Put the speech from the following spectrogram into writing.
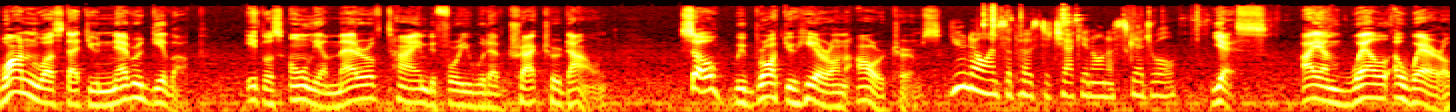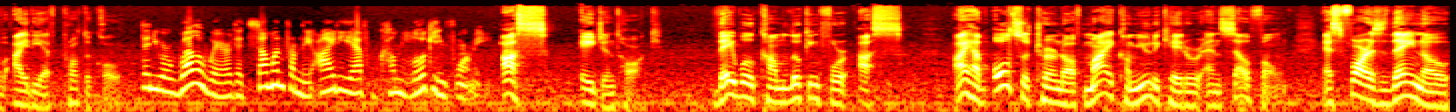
One was that you never give up. It was only a matter of time before you would have tracked her down. So, we brought you here on our terms. You know I'm supposed to check in on a schedule. Yes, I am well aware of IDF protocol. Then you are well aware that someone from the IDF will come looking for me. Us, Agent Hawk. They will come looking for us. I have also turned off my communicator and cell phone. As far as they know,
